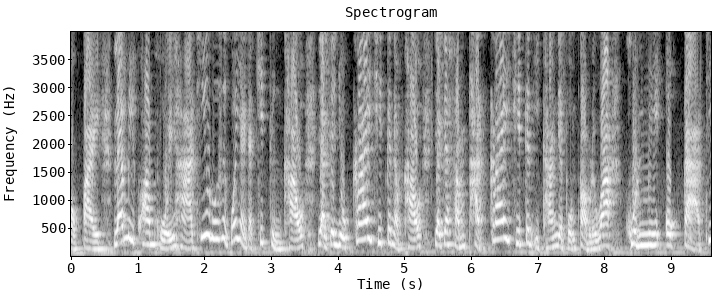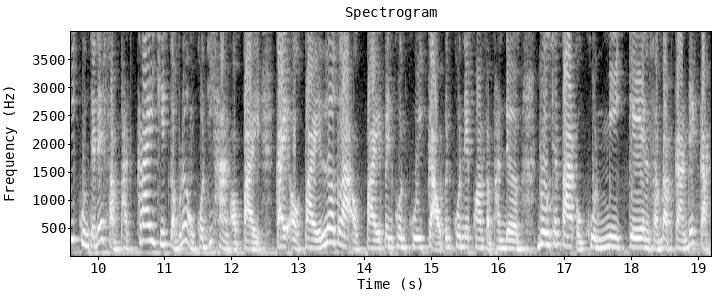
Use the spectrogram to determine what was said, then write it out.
ออกไป และมีความโหยหาที่รู้สึกว่าอยากจะคิดถึงเขาอยากจะอยู่ใกล้ชิดกันกับเขา อยากจะสัมผัสใกล้ชิดกันอีกครั้งเนี่ยผมตอบเลยว่า คุณมีโอกาสที่คุณจะได้สัมผัสใกล้ชิดกับเรื่องของคนที่ห่างออกไป ไกลออกไปเลิกลาออกไป เป็นคนคุยเก่า เป็นคนในความสัมพันธ์เดิม ดวงชะตาของคุณมีเกณฑ์สำหรับการได้กลับ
